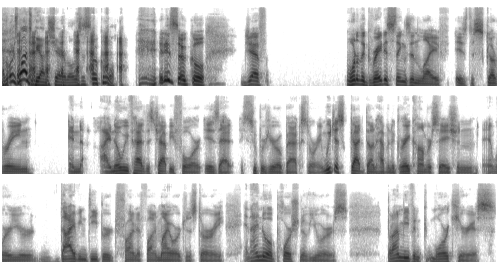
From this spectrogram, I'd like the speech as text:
I've always wanted to be on Shareable. This is so cool. it is so cool. Jeff, one of the greatest things in life is discovering and I know we've had this chat before, is that superhero backstory. And we just got done having a great conversation and where you're diving deeper, trying to find my origin story. And I know a portion of yours, but I'm even more curious.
